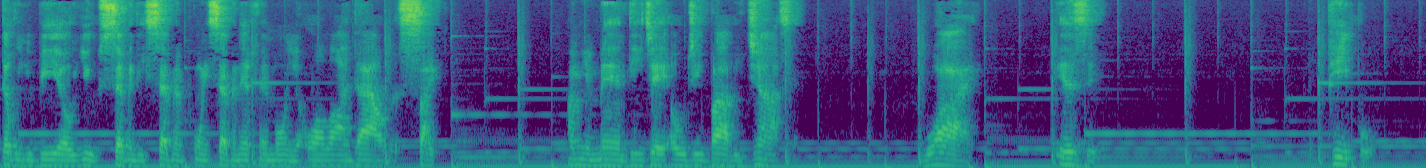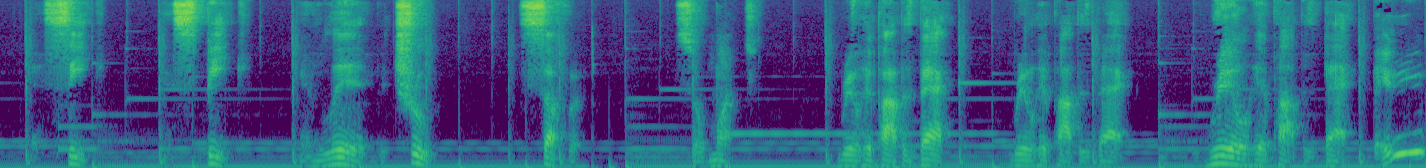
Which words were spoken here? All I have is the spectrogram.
WBLU 77.7 FM on your online dial, The Cypher. I'm your man, DJ OG Bobby Johnson. Why is it the people that seek and speak and live the truth suffer so much? Real hip hop is back. Real hip hop is back. Real hip hop is back, baby.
